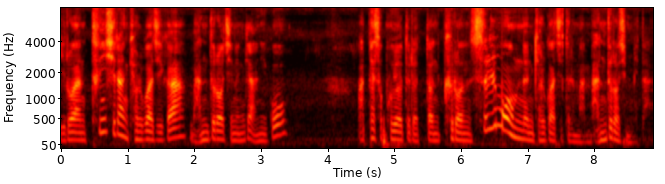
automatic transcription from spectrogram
이러한 튼실한 결과지가 만들어지는 게 아니고 앞에서 보여드렸던 그런 쓸모없는 결과지들만 만들어집니다.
